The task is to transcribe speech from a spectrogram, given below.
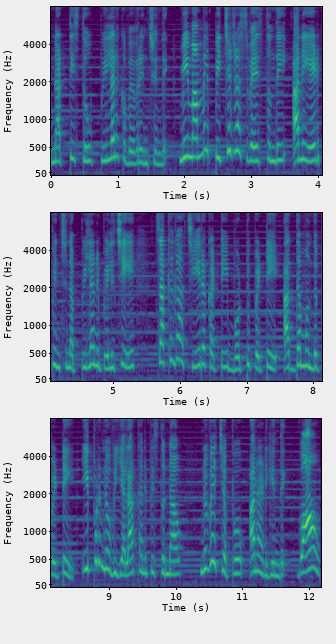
నర్తిస్తూ పిల్లలకు వివరించింది. మీ మమ్మీ పిచ్చి డ్రెస్ వేస్తుంది అని ఏడ్పించిన పిల్లని పిలిచి చక్కగా చీర కట్టి బొట్టు పెట్టి అద్దం ముందు పెట్టి ఇప్పుడు నువ్వు ఎలా కనిపిస్తున్నావు? నువ్వే చెప్పు అని అడిగింది. Wow!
